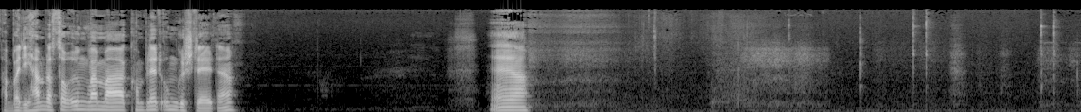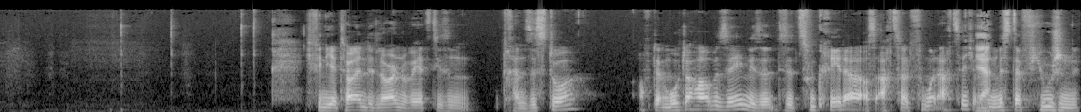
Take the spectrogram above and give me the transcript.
Aber die haben das doch irgendwann mal komplett umgestellt, ne? Ja, ja. Ich finde hier toll an DeLorean, wo wir jetzt diesen Transistor auf der Motorhaube sehen, diese, diese Zugräder aus 1885 ja. und Mr. Fusion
